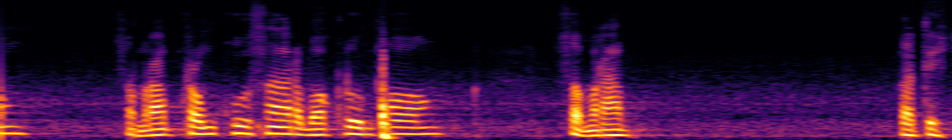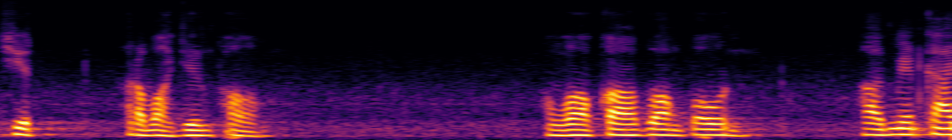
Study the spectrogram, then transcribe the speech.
ង សម្រាប់ក្រុមគ្រួសាររបស់ខ្លួនផង សម្រាប់ប្រទេសជាតិ របស់យើងផងអង្វរកបងប្អូនឲ្យមានការ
